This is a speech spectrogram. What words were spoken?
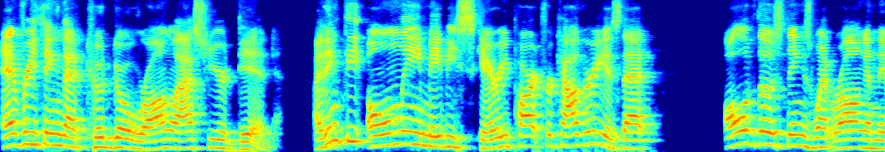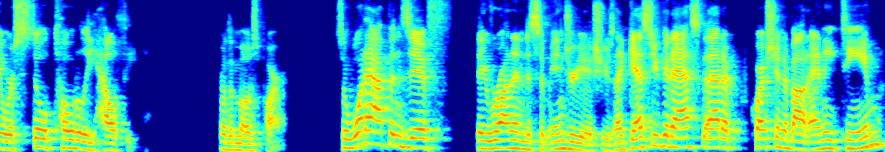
everything that could go wrong last year did. I think the only maybe scary part for Calgary is that all of those things went wrong and they were still totally healthy for the most part. So what happens if they run into some injury issues? I guess you could ask that a question about any team,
